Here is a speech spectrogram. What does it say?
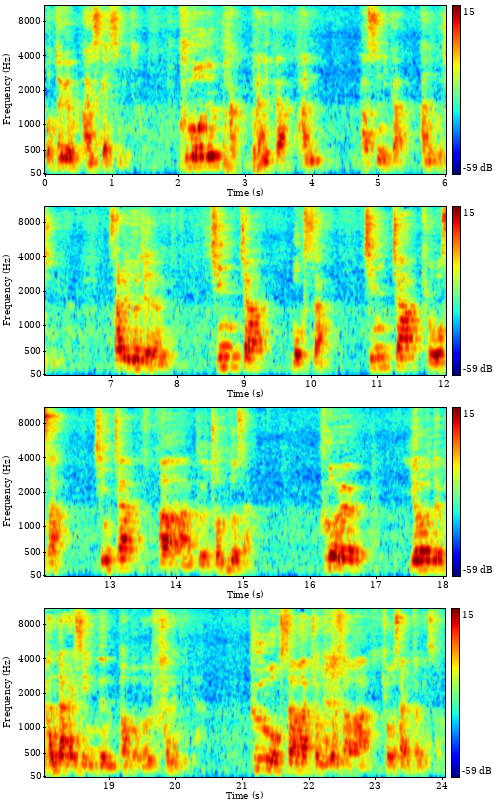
어떻게 알 수가 있습니까? 구원은 받, 받으니까 받, 받으니까 아는 것입니다. 사는 현재자는 진짜 목사, 진짜 교사, 진짜 아, 그 전도사 그거를 여러분들 판단할 수 있는 방법은 하나입니다. 그 목사와 전도사와 교사를 통해서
